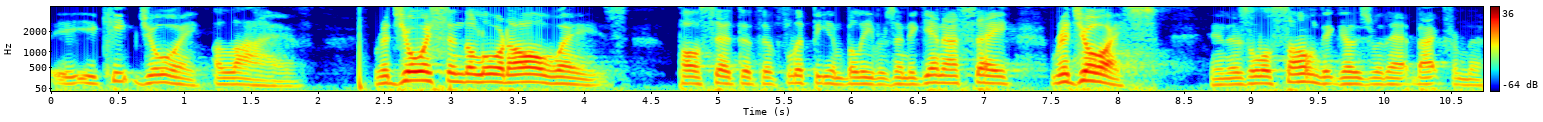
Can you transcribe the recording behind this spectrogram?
you keep joy alive. Rejoice in the Lord always, Paul said to the Philippian believers. And again, I say, rejoice. And there's a little song that goes with that back from the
